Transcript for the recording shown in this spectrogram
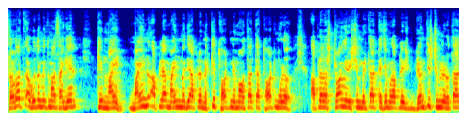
सर्वात अगोदर मी तुम्हाला सांगेल की माइंड माइंड आपल्या माइंडमध्ये आपल्या नक्की थॉट निर्माण होतात. त्या थॉटमुळं आपल्याला स्ट्रॉंग इरेक्शन मिळतात. त्याच्यामुळे आपले ग्रंथी स्टिम्युलेट होतात.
